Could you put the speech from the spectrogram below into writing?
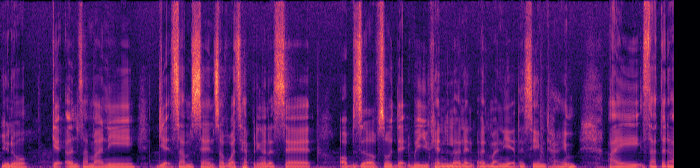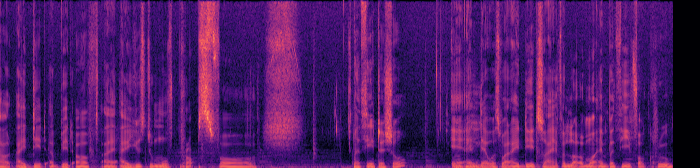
You know, get earn some money, get some sense of what's happening on the set, observe. So that way you can learn and earn money at the same time. I started out, I did a bit of I, I used to move props for a theatre show. A- Okay. And that was what I did. So I have a lot more empathy for crew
